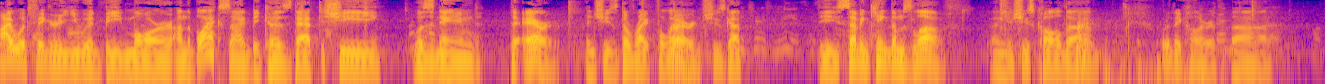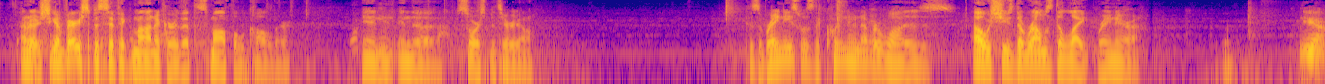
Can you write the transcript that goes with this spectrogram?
I would figure you would be more on the black side because that she was named the heir and she's the rightful heir and she's got the Seven Kingdoms love. I mean, she's called uh, what do they call her? Uh, I don't know. She's got a very specific moniker that the small folk called her in in the source material. Because the Rhaenys was the queen who never was. Oh, she's the realm's delight, Rhaenyra. Yeah.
